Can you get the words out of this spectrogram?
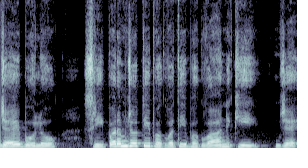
जय बोलो श्री परमज्योती भगवती भगवान की जय.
